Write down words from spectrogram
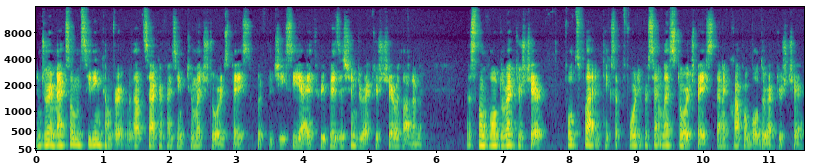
Enjoy maximum seating comfort without sacrificing too much storage space with the GCI 3-position director's chair with ottoman. The slim fold director's chair folds flat and takes up 40% less storage space than a comparable director's chair.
